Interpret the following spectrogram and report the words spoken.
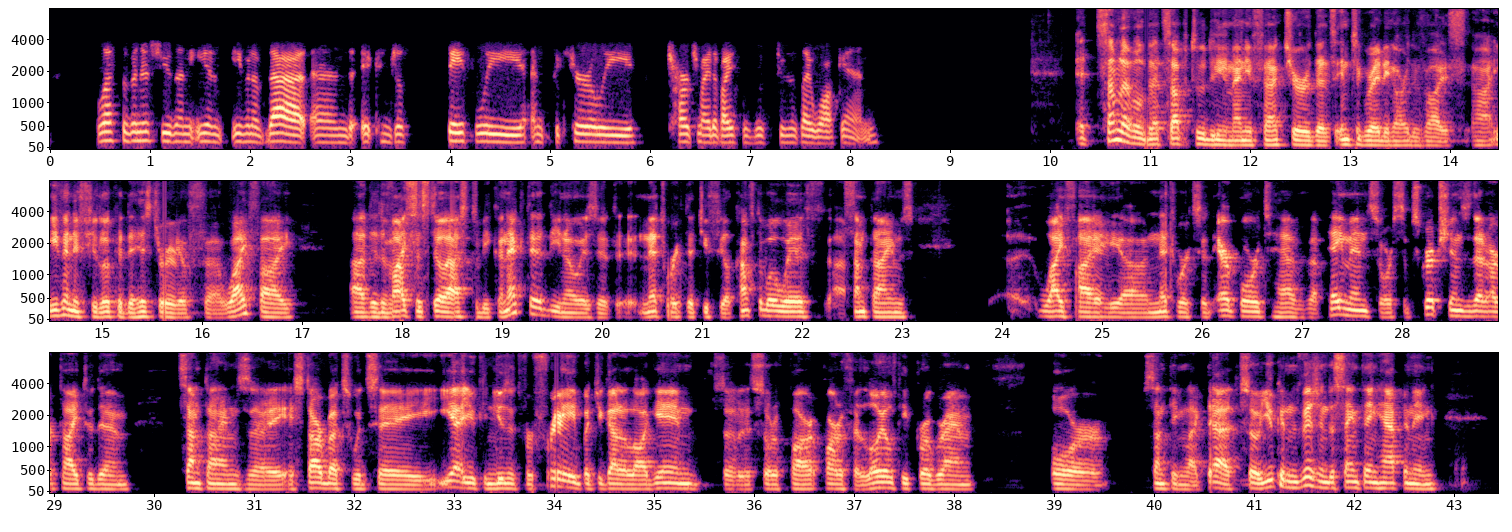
less of an issue than even, even of that, and it can just safely and securely charge my devices as soon as I walk in. At some level, that's up to the manufacturer that's integrating our device. Uh, even if you look at the history of uh, Wi-Fi, uh, the device is still has to be connected. You know, is it a network that you feel comfortable with? Uh, sometimes uh, Wi-Fi uh, networks at airports have payments or subscriptions that are tied to them sometimes a, a, Starbucks would say, "Yeah, you can use it for free, but you got to log in." So it's sort of part part of a loyalty program, or something like that. So you can envision the same thing happening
